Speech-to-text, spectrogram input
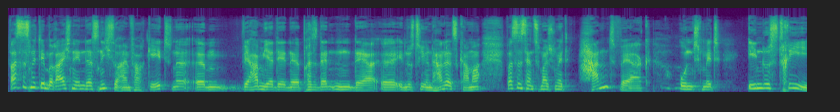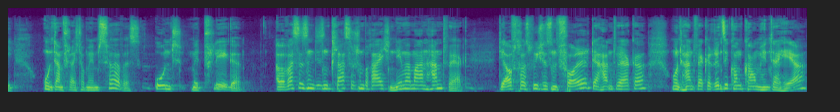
was ist mit den Bereichen, in denen das nicht so einfach geht? Ne? Ähm, wir haben ja den äh, Präsidenten der äh, Industrie- und Handel Handelskammer. Was ist denn zum Beispiel mit Handwerk und mit Industrie und dann vielleicht auch mit dem Service und mit Pflege? Aber was ist in diesen klassischen Bereichen? Nehmen wir mal ein Handwerk. Die Auftragsbücher sind voll, der Handwerker und Handwerkerin, sie kommen kaum hinterher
